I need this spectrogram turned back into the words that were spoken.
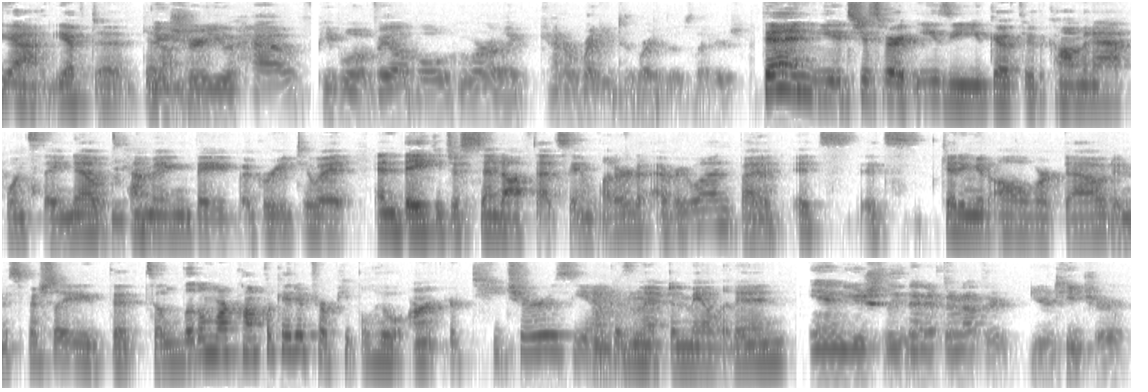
Yeah, you have to get Make sure that. you have people available who are like kind of ready to write those letters. then it's just very easy. You go through the Common App once they know it's Mhm. coming, they've agreed to it, and they could just send off that same letter to everyone. But Yeah. it's it's getting it all worked out, and especially that it's a little more complicated for people who aren't your teachers, you know, because then Mhm. they have to mail it in. And usually, then if they're not their, your teacher,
